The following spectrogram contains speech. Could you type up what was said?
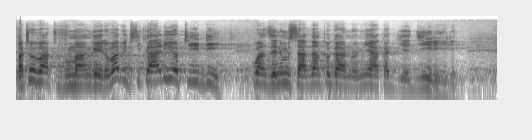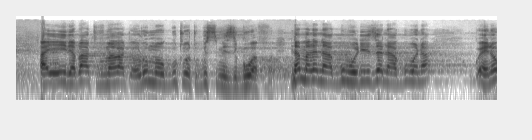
bate batuvumanga ero babitikaliyo td kuba nze nimusaza mpegano emyaka gyegirire ayeira batuvuma bati oluma ogutu otugusimizi guwafu. Namala nagubuliriza nagubona eno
